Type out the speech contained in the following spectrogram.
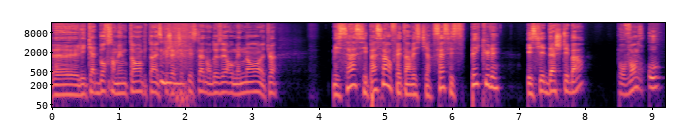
euh, les quatre bourses en même temps. Putain, est-ce que j'achète Tesla dans deux heures ou maintenant Tu vois? Mais ça, c'est pas ça en fait, investir. Ça, c'est spéculer. Essayer d'acheter bas pour vendre haut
